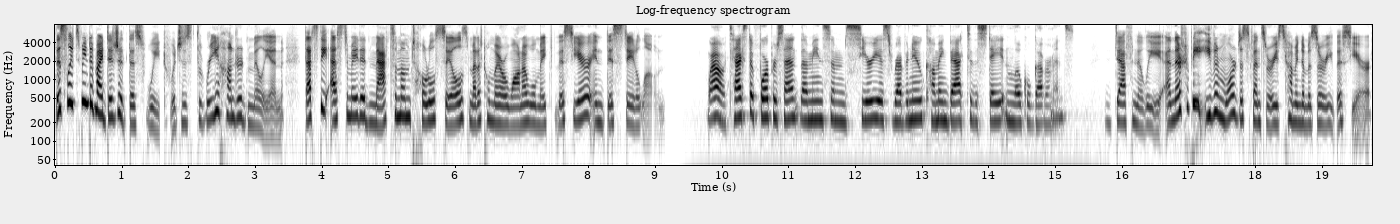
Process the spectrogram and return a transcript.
This leads me to my digit this week, which is 300 million. That's the estimated maximum total sales medical marijuana will make this year in this state alone. Wow, taxed at 4%, that means some serious revenue coming back to the state and local governments. Definitely. And there could be even more dispensaries coming to Missouri this year.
